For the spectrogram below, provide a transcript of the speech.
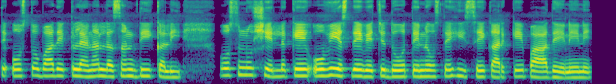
ਤੇ ਉਸ ਤੋਂ ਬਾਅਦ ਇੱਕ ਲੈਣਾ ਲਸਣ ਦੀ ਕਲੀ। ਉਸ ਨੂੰ ਛਿੱਲ ਕੇ ਉਹ ਵੀ ਇਸ ਦੇ ਵਿੱਚ ਦੋ ਤਿੰਨ ਉਸ ਦੇ ਹਿੱਸੇ ਕਰਕੇ ਪਾ ਦੇਣੇ ਨੇ।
